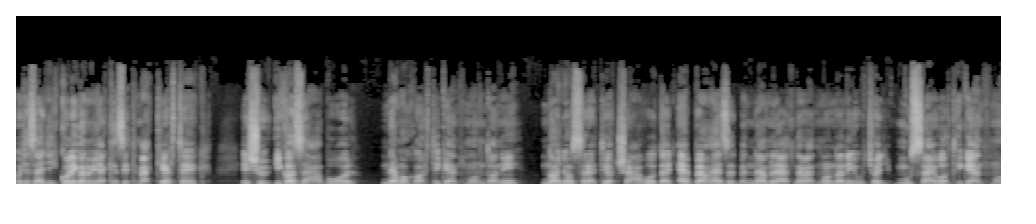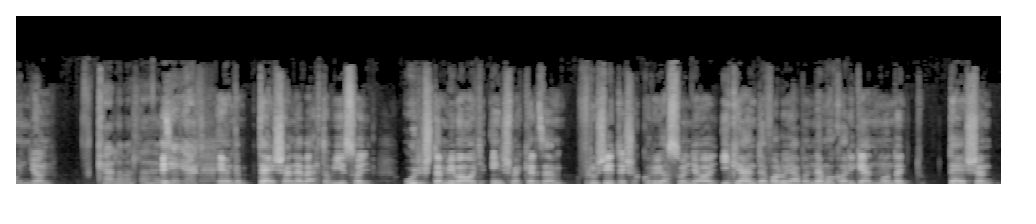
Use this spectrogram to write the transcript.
hogy az egyik kolléganője kezét megkérték, és ő igazából nem akart igent mondani, nagyon szereti a csávót, de egy ebben a helyzetben nem lehet nemet mondani, úgyhogy muszáj volt igent mondjon. Kellemetlen helyzet. Igen. Én engem teljesen levert a víz, hogy úristen, mi van, hogy én is megkérdezem Frusit, és akkor ő azt mondja, hogy igen, de valójában nem akar igent mondani, teljesen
